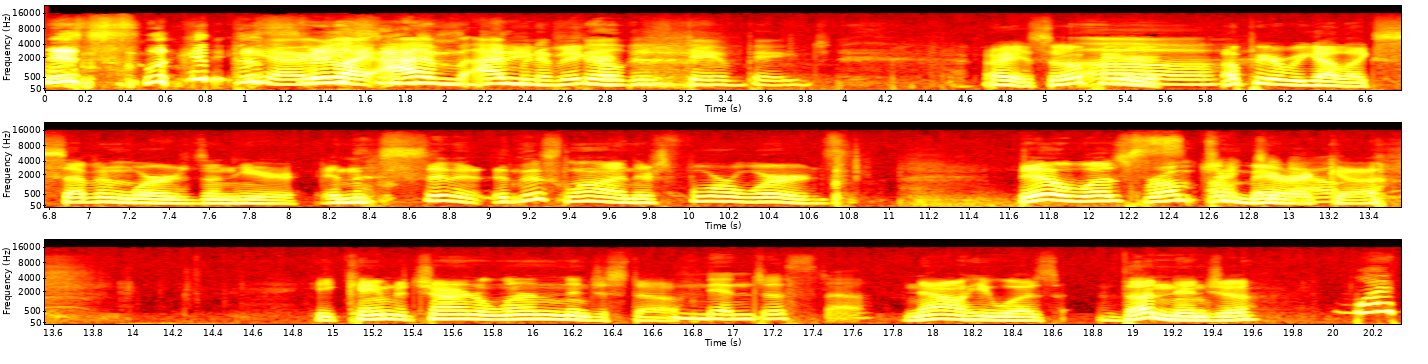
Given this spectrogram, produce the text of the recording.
it's look at this. yeah, you're like I'm. I'm gonna bigger. fill this damn page. All right, so up here, Oh. up here we got like seven words in here. In this sentence, in this line, there's four words. Bill was from. America. He came to China to learn ninja stuff. Ninja stuff. Now he was the ninja, What?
